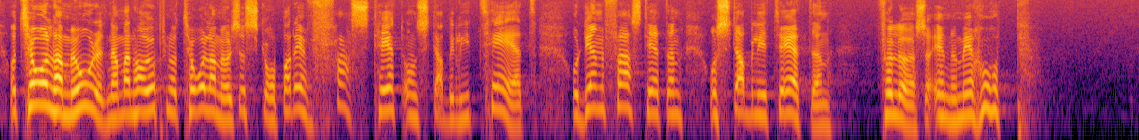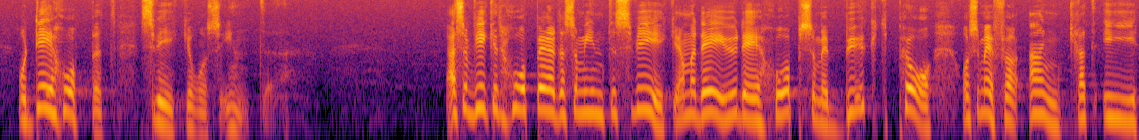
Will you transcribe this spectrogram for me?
och tålamodet, när man har uppnått tålamod så skapar det en fasthet och en stabilitet. Och den fastheten och stabiliteten förlöser ännu mer hopp. Och det hoppet sviker oss inte. Alltså vilket hopp är det som inte sviker? Ja, men det är ju det hopp som är byggt på och som är förankrat i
